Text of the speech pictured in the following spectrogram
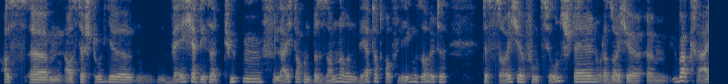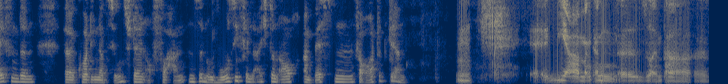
aus, ähm, aus der Studie, welcher dieser Typen vielleicht auch einen besonderen Wert darauf legen sollte, dass solche Funktionsstellen oder solche ähm, übergreifenden äh, Koordinationsstellen auch vorhanden sind und wo sie vielleicht dann auch am besten verortet werden? Hm. Äh, ja, man kann äh, so ein paar, äh,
